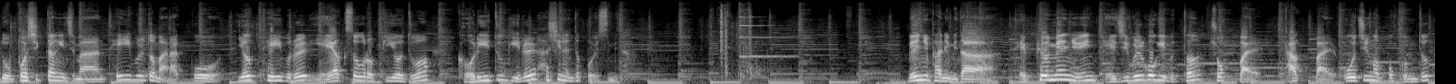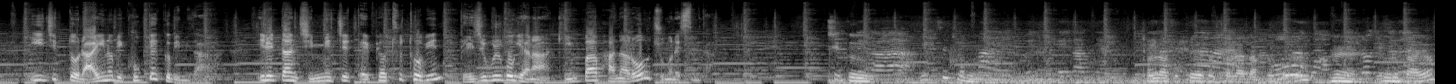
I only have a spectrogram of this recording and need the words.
노포 식당이지만 테이블도 많았고 옆 테이블을 예약석으로 비워두어 거리두기를 하시는 듯 보였습니다. 메뉴판입니다. 대표 메뉴인 돼지불고기부터 족발, 닭발, 오징어 볶음 등 이 집도 라인업이 국대급입니다. 일단 진미집 대표 투톱인 돼지불고기 하나, 김밥 하나로 주문했습니다. 지금 내가 믹스 쪽으로. 엄마는 왜냐면 내가 그냥 전라북도에서 전라남도로 네, 있을까요?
